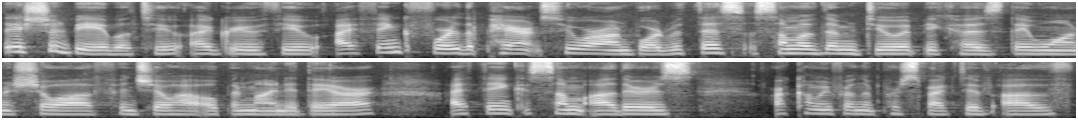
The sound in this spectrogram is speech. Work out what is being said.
They should be able to. I agree with you. I think for the parents who are on board with this, some of them do it because they want to show off and show how open minded they are. I think some others are coming from the perspective of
